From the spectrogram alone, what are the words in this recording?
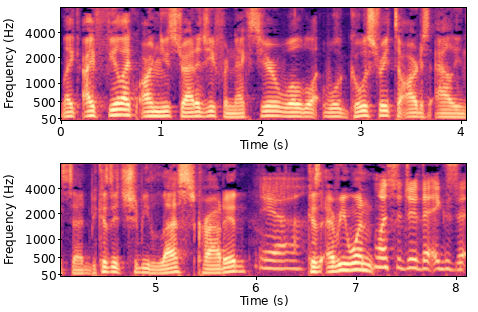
like I feel like our new strategy for next year will will go straight to Artist Alley instead because it should be less crowded. Yeah. Because everyone Wants to do the exi-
